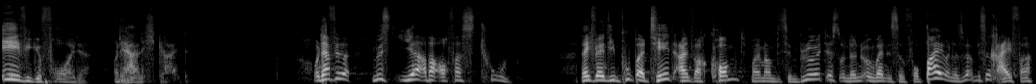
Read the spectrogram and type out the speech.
Ewige Freude und Herrlichkeit. Und dafür müsst ihr aber auch was tun. Wenn die Pubertät einfach kommt, manchmal ein bisschen blöd ist und dann irgendwann ist sie vorbei und dann sind wir ein bisschen reifer,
